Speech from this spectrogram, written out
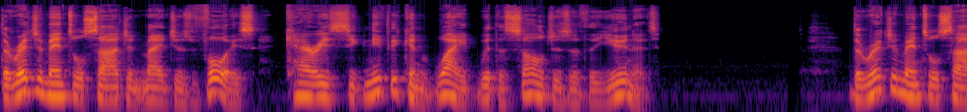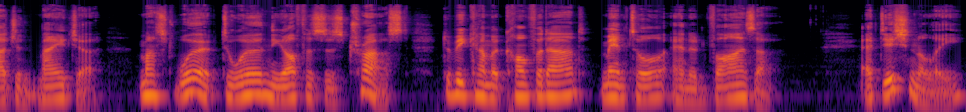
the regimental sergeant major's voice carries significant weight with the soldiers of the unit. The regimental sergeant major must work to earn the officer's trust to become a confidant, mentor, and advisor. Additionally,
